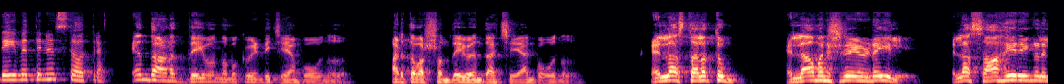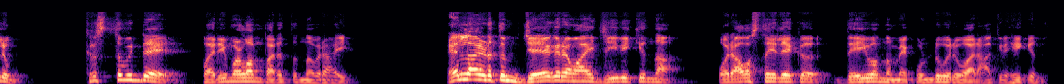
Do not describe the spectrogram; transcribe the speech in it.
ദൈവത്തിന് സ്തോത്രം. എന്താണ് ദൈവം നമുക്ക് വേണ്ടി ചെയ്യാൻ പോകുന്നത്? അടുത്ത വർഷം ദൈവം എന്താ ചെയ്യാൻ പോകുന്നത്? എല്ലാ സ്ഥലത്തും എല്ലാ മനുഷ്യരുടെയും ഇടയിൽ എല്ലാ സാഹചര്യങ്ങളിലും ക്രിസ്തുവിന്റെ പരിമളം പരത്തുന്നവരായി എല്ലായിടത്തും ജയകരമായി ജീവിക്കുന്ന ഒരവസ്ഥയിലേക്ക് ദൈവം നമ്മെ കൊണ്ടുവരുവാൻ ആഗ്രഹിക്കുന്നു.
